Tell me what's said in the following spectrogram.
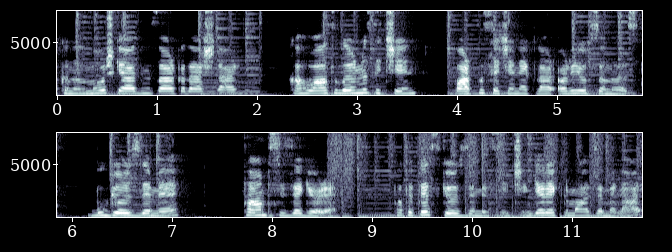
kanalıma hoş geldiniz arkadaşlar. Kahvaltılarınız için farklı seçenekler arıyorsanız bu gözleme tam size göre. Patates gözlemesi için gerekli malzemeler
